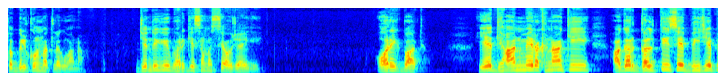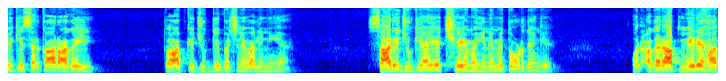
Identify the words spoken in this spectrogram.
तो बिल्कुल मत लगवाना। ज़िंदगी भर की समस्या हो जाएगी। और एक बात, ये ध्यान में रखना कि अगर गलती से बीजेपी की सरकार आ गई तो आपकी झुग्गी बचने वाली नहीं है। सारी झुग्गियाँ ये छः महीने में तोड़ देंगे। और अगर आप मेरे हाथ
